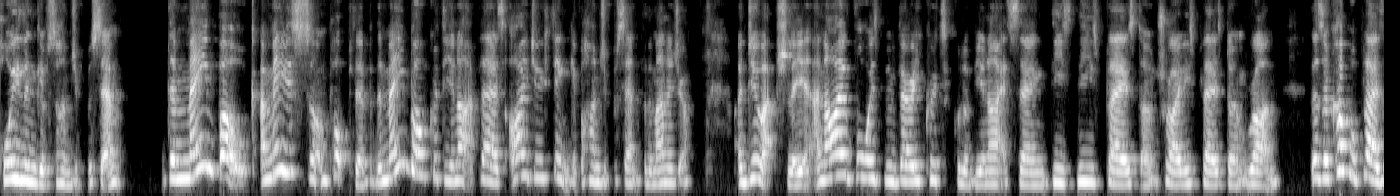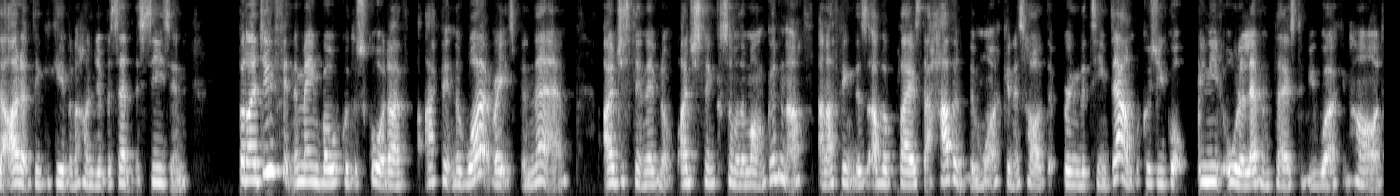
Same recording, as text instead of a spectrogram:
Højlund gives 100% the main bulk, and maybe this is unpopular, but the main bulk of the United players, I do think give 100% for the manager. I do actually, and I've always been very critical of United, saying these these players don't try, these players don't run. There's a couple of players that I don't think are given 100% this season, but I do think the main bulk of the squad, I've I think the work rate's been there. I just think they've not. I just think some of them aren't good enough, and I think there's other players that haven't been working as hard that bring the team down because you've got you need all eleven players to be working hard,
